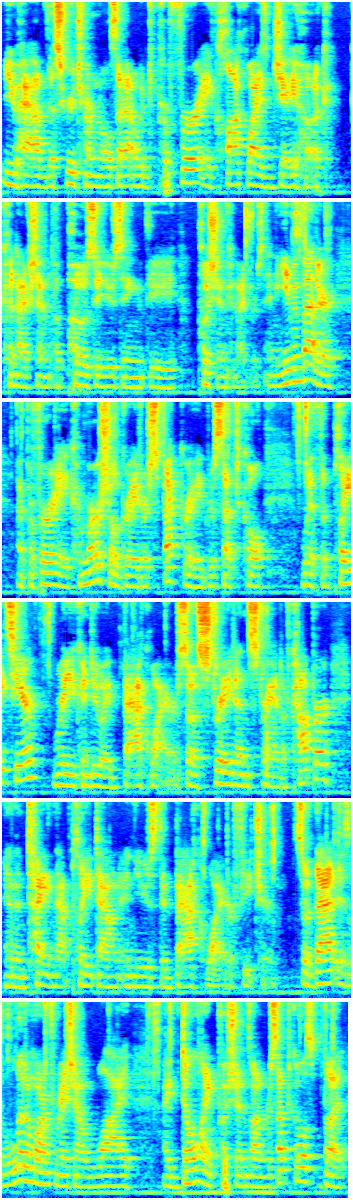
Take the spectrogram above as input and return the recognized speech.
you have the screw terminals that I would prefer a clockwise J hook connection opposed to using the push-in connectors. And even better, I prefer a commercial grade or spec grade receptacle with the plates here where you can do a back wire. So a straight end strand of copper and then tighten that plate down and use the back wire feature. So that is a little more information on why I don't like push-ins on receptacles, but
